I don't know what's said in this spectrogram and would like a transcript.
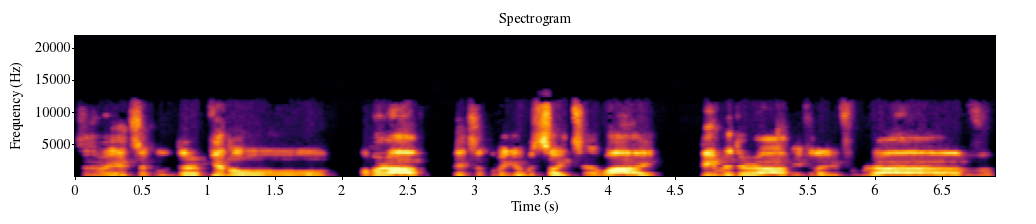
Says Yitzchak der Gidol Amarav Yitzchak Lemigim B'Saita. Why? Bima der Rav. If you learn it from Rav,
